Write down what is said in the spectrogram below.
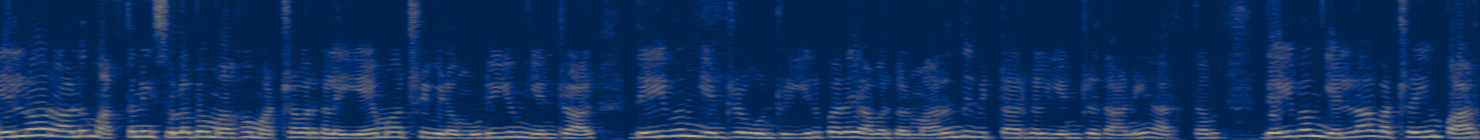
எல்லோராலும் அத்தனை சுலபமாக மற்றவர்களை ஏமாற்றிவிட முடியும் என்றால் தெய்வம் என்று ஒன்று இருப்பதை அவர்கள் மறந்து விட்டார்கள் என்றுதானே அர்த்தம். தெய்வம் எல்லாவற்றையும் பார்த்து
